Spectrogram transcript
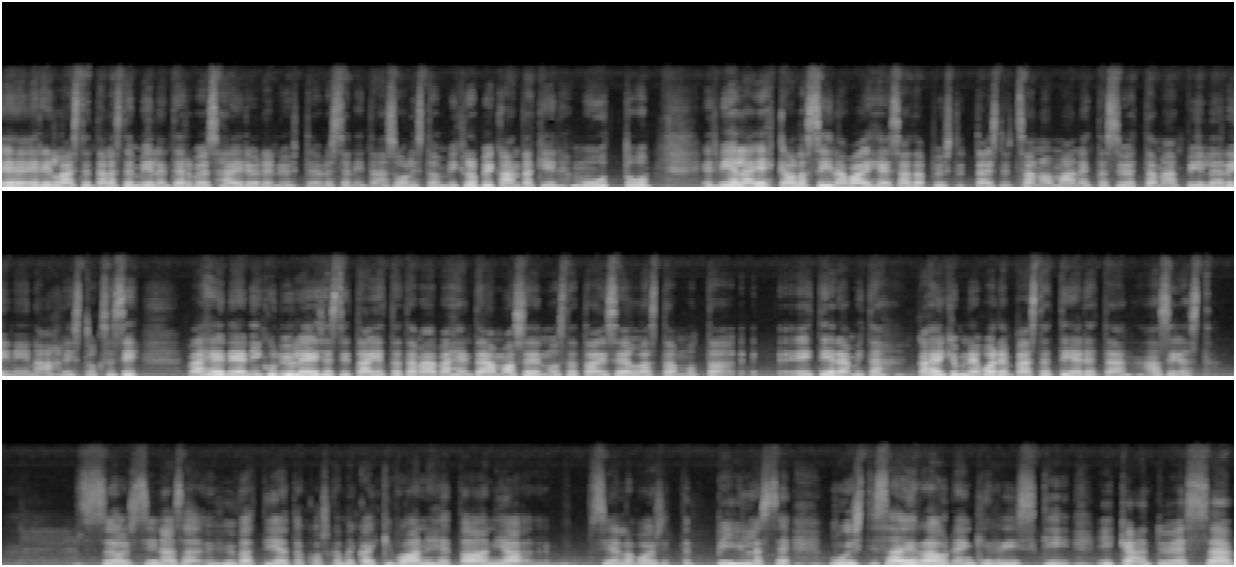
erilaisten tällaisten mielenterveyshäiriöiden yhteydessä niin tämä suoliston mikrobikantakin muuttuu. Et vielä ei ehkä olla siinä vaiheessa, että pystyttäisiin nyt sanomaan, että syöttämään pilleri, niin ahdistuksesi vähenee niin kuin yleisesti tai että tämä vähentää masennusta tai sellaista, mutta ei tiedä mitä 20 vuoden päästä tiedetään asiasta. Se olisi sinänsä hyvä tieto, koska me kaikki vanhetaan ja siellä voi sitten piillä se muistisairaudenkin riski ikääntyessä.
